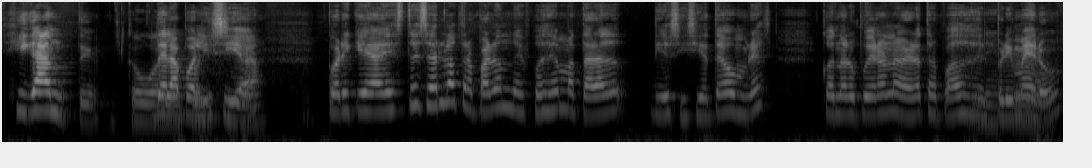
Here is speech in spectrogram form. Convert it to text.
gigante de la policía. Porque a este ser lo atraparon después de matar a 17 hombres, cuando lo pudieron haber atrapado desde el primero.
